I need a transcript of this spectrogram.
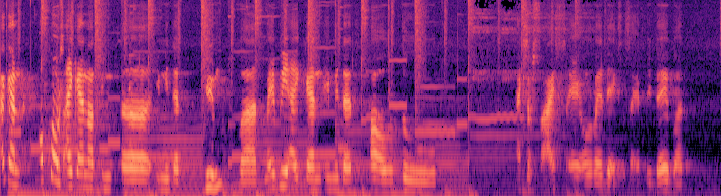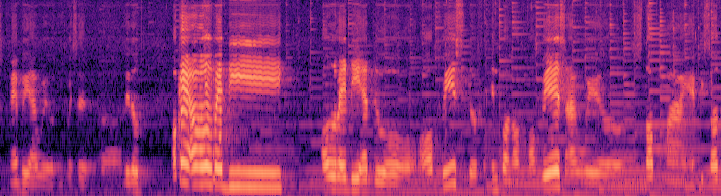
I can, of course, I cannot uh, imitate him, but maybe I can imitate how to exercise. I already exercise every day, but maybe I will increase it a little. Okay, already already at the office, the 14 pound of office. I will stop my episode.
